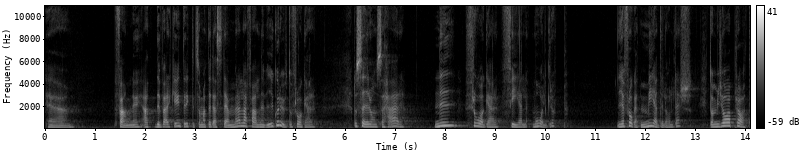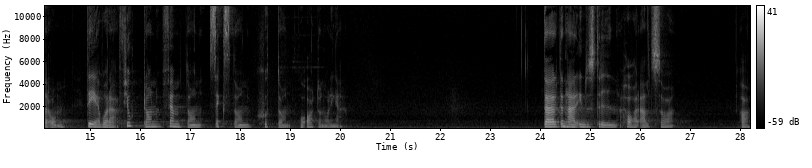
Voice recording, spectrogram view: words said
eh, Fanny att det verkar inte riktigt som att det där stämmer i alla fall när vi går ut och frågar. Då säger hon så här. Ni frågar fel målgrupp. Ni har frågat medelålders. De jag pratar om, det är våra 14, 15, 16, 17 och 18-åringar. Där den här industrin har alltså ja,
